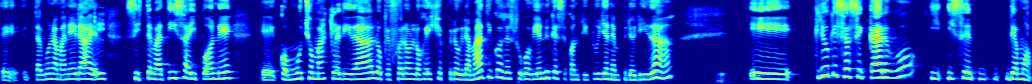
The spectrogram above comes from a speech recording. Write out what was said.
de alguna manera él sistematiza y pone eh, con mucho más claridad lo que fueron los ejes programáticos de su gobierno y que se constituyen en prioridad. Eh, creo que se hace cargo y, se, digamos,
